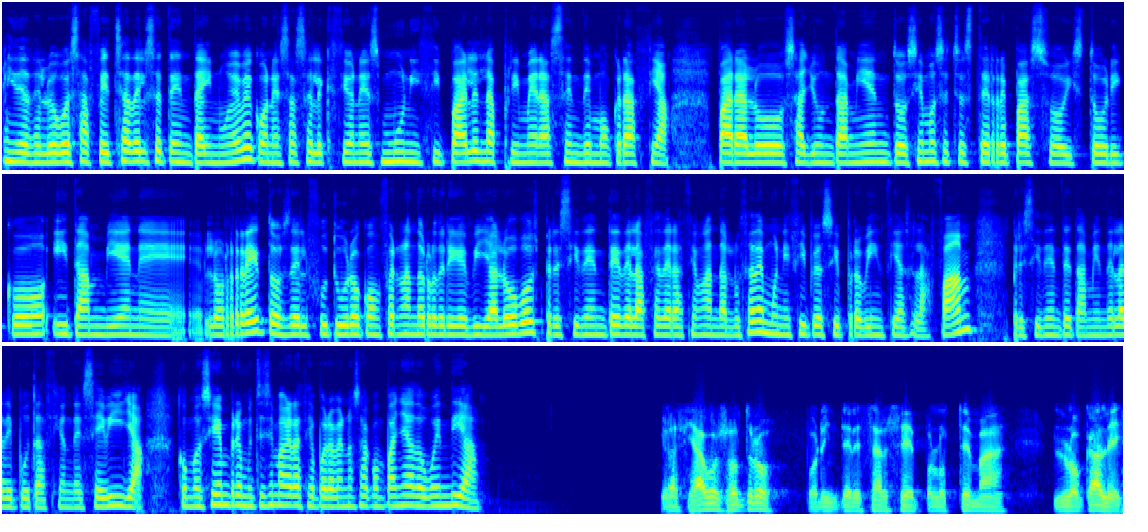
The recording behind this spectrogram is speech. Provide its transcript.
Y desde luego esa fecha del 79, con esas elecciones municipales, las primeras en democracia para los ayuntamientos. Y hemos hecho este repaso histórico y también eh, los retos del futuro con Fernando Rodríguez Villalobos, presidente de la Federación Andaluza de Municipios y Provincias, la FAM, presidente también de la Diputación de Sevilla. Como siempre, muchísimas gracias por habernos acompañado. Buen día. Gracias a vosotros por interesarse por los temas locales.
